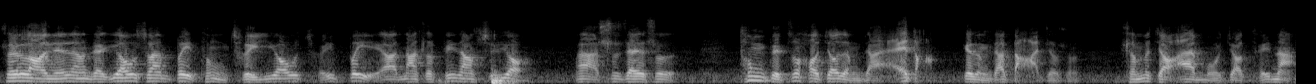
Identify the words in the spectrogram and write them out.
所以老年人在腰酸背痛、捶腰捶背啊，那是非常需要啊，实在是痛的只好叫人家挨打，给人家打就是。什么叫按摩？叫推拿，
